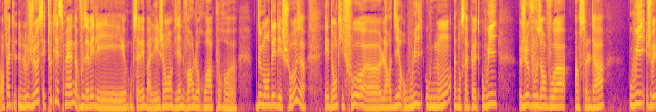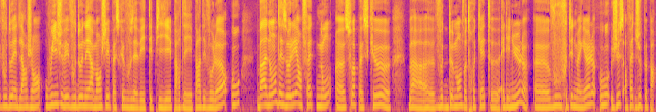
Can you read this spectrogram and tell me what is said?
en fait le jeu c'est toutes les semaines vous avez les vous savez bah, les gens viennent voir le roi pour euh, demander des choses et donc il faut leur dire oui ou non. Donc ça peut être oui je vous envoie un soldat. Oui, je vais vous donner de l'argent. Oui, je vais vous donner à manger parce que vous avez été pillé par des, voleurs. Ou, bah non, désolé, en fait, non. Euh, soit parce que euh, bah, votre demande, votre requête, euh, elle est nulle. vous vous foutez de ma gueule. Ou juste, en fait, je peux pas.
